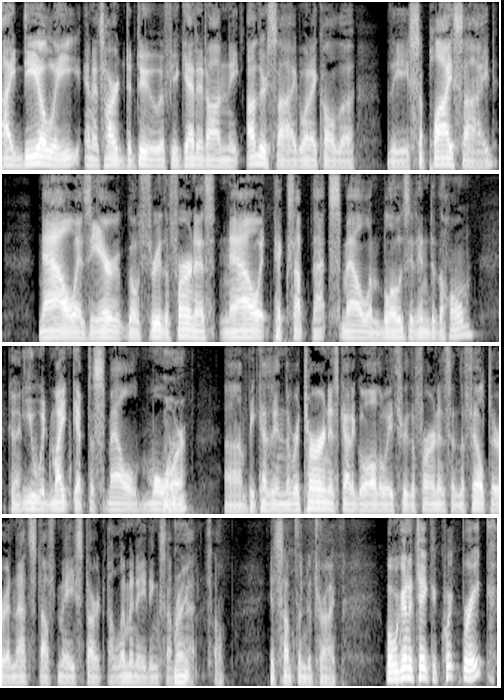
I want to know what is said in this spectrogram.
Ideally, and it's hard to do if you get it on the other side, what I call the the supply side. Now, as the air goes through the furnace, now it picks up that smell and blows it into the home. Okay. You would might get the smell More. um, because in the return it's got to go all the way through the furnace and the filter, and that stuff may start eliminating some Right. of that. So it's something to try. Well, we're going to take a quick break.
